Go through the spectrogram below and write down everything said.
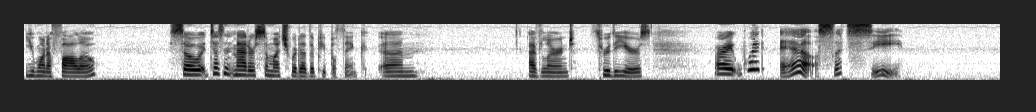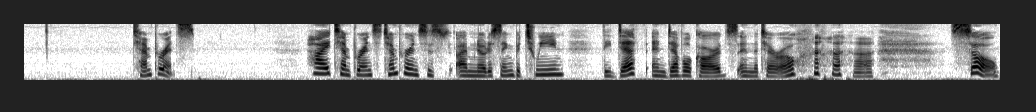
you want to follow. So it doesn't matter so much what other people think. Um, I've learned through the years. All right, what else? Let's see. Temperance. High Temperance. Temperance is, I'm noticing, between the Death and Devil cards in the tarot. so,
